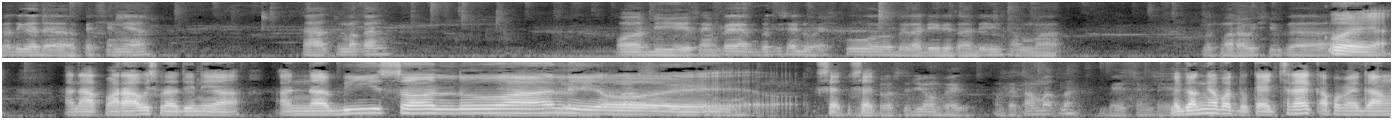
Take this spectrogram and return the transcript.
berarti gak ada passionnya. Nah cuma kan oh di SMP berarti saya dua school bela diri tadi sama buat marawis juga. Woi ya. Anak Marawis berarti ini ya. An-Nabi sallu alaihi. Oi. Set set. kelas tujuh sampai sampai tamat lah SMP Megangnya apa tuh? Kayak crek apa megang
